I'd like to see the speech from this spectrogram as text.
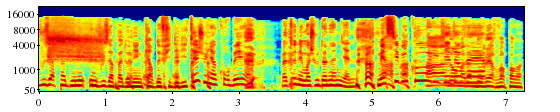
vous a pas donné, il ne vous a pas donné une carte de fidélité, Julien Courbet. Hein. Bah tenez, moi je vous donne la mienne. Merci beaucoup, ah Olivier ah non, Madame Dover va pas,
